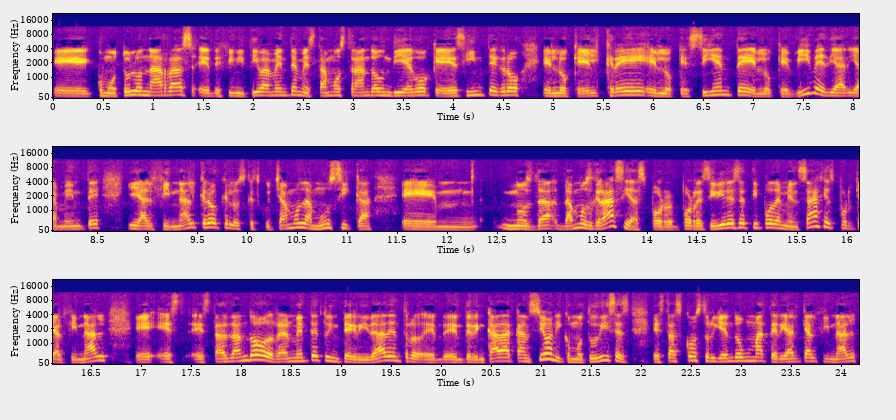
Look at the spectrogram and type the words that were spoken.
eh, como tú lo narras, eh, definitivamente me está mostrando a un Diego que es íntegro en lo que él cree, en lo que siente, en lo que vive diariamente y al al final creo que los que escuchamos la música em, nos damos gracias por, recibir ese tipo de mensajes, porque al final eh, estás dando realmente tu integridad dentro de, en cada canción y como tú dices, estás construyendo un material que al final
